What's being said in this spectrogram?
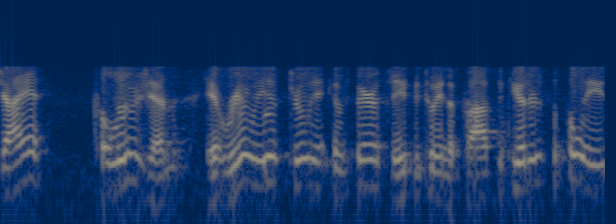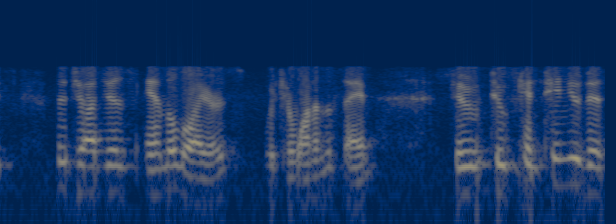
giant collusion. It really is truly a conspiracy between the prosecutors, the police, the judges, and the lawyers, which are one and the same to to continue this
